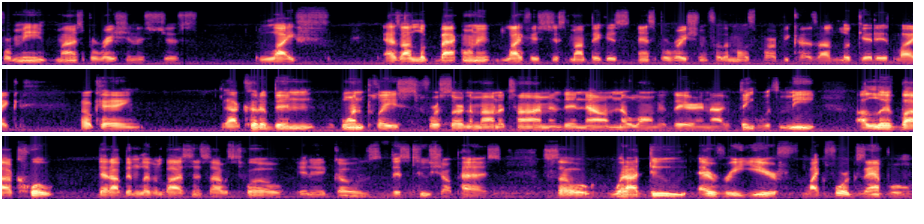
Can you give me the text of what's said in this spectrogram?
for me, my inspiration is just life as I look back on it, life is just my biggest inspiration for the most part because I look at it like, okay, I could have been one place for a certain amount of time and then now I'm no longer there. And I think with me, I live by a quote that I've been living by since I was 12, and it goes, This too shall pass. So, what I do every year, like for example,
